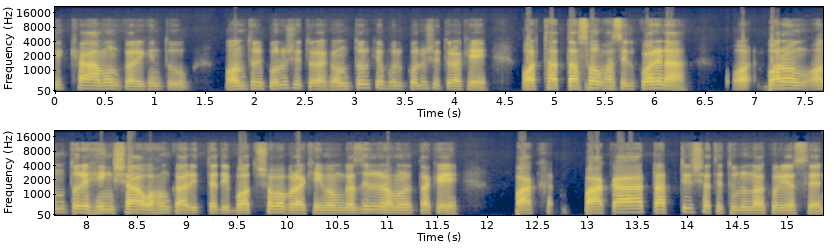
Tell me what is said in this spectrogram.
শিক্ষা আমল করে, কিন্তু অন্তরে কলুষিত রাখে, অন্তরকে কলুষিত রাখে, অর্থাৎ তাসব হাসিল করে না বরং অন্তরে হিংসা, অহংকার ইত্যাদি বদ স্বভাব রাখে, ইমাম গাজির রহমান তাকে পাকা টাট্টির সাথে তুলনা করিয়াছেন।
